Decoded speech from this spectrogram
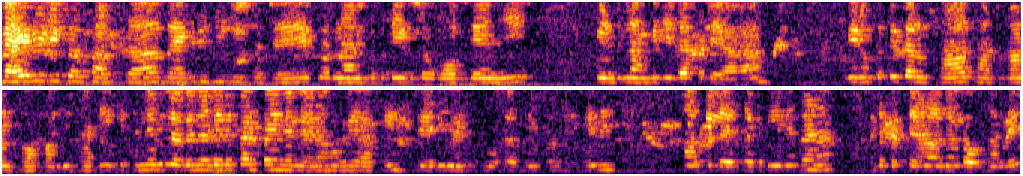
ਵਾਹਿਗੁਰੂ ਜੀ ਕਾ ਖਾਲਸਾ, ਵਾਹਿਗੁਰੂ ਜੀ ਕੀ ਫਤਿਹ। ਗੁਰੂ ਨਾਨਕ ਬਟੀਕ ਤੋਂ ਬੋਲਦੇ ਹਾਂ ਜੀ, ਪਿੰਡ ਲੰਘ ਜ਼ਿਲ੍ਹਾ ਪਟਿਆਲਾ। ਵੀਰੋ ਕਿਤੇ ਧਰਮਸਾਲਾ ਸੱਟ ਵਾਲੀ ਸੌਪਾ ਜੀ, ਸਾਡੀ ਕਿਸੇ ਨੇ ਵੀ ਲਵੇ ਨੇੜੇ ਦੇ ਭੈਣ ਭਾਈ ਨੇ ਲੈਣਾ ਹੋਵੇ ਆ ਕੇ ਰੈਡੀਮੇਡ ਸੂਟ ਆਪਣੇ ਕੋਲ ਹੈਗੇ ਨੇ, ਆ ਕੇ ਲੈ ਸਕਦੀਆਂ ਨੇ ਭੈਣਾਂ ਦੁਪੱਟਿਆਂ ਵਾਲੀਆਂ ਕਾਟਨਾਂ ਦੇ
